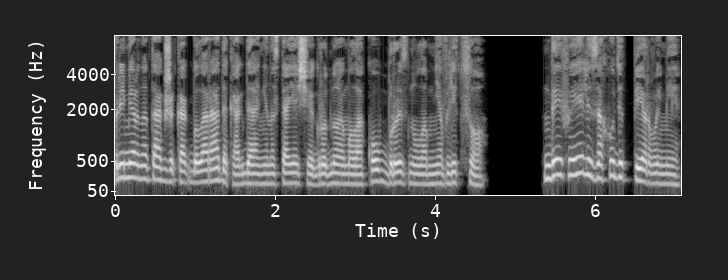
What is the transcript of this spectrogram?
Примерно так же, как была рада, когда ненастоящее грудное молоко брызнуло мне в лицо. Дэйв и Элли заходят первыми,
